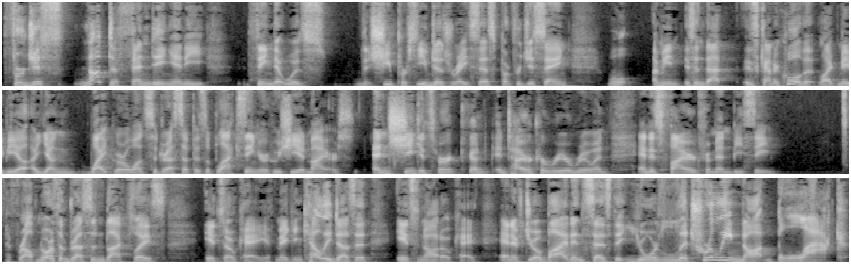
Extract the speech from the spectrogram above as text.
for just not defending anything that was that she perceived as racist, but for just saying, well, I mean, isn't that it's kind of cool that like maybe a, a, young white girl wants to dress up as a black singer who she admires, and she gets her entire career ruined and is fired from NBC. If Ralph Northam dresses in blackface, it's okay. If Megyn Kelly does it, it's not okay. And if Joe Biden says that you're literally not black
